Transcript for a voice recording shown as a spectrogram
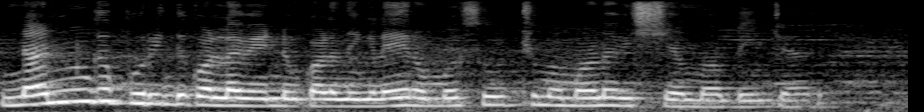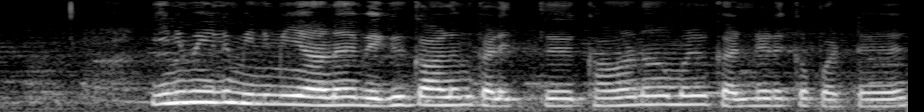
நன்கு புரிந்து கொள்ள வேண்டும் குழந்தைங்களே ரொம்ப சூட்சுமமான விஷயம் அப்படின்றாரு. இனிமேலும் இனிமையான வெகு காலம் கழித்து காணாமல் கண்டெடுக்கப்பட்ட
